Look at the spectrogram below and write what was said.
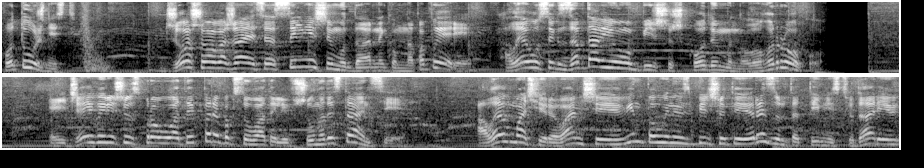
Потужність. Джошуа вважається сильнішим ударником на папері, але Усик завдав йому більше шкоди минулого року. AJ вирішив спробувати перебоксувати лівшу на дистанції. Але в матчі реванші він повинен збільшити результативність ударів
